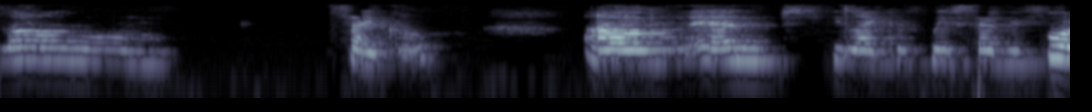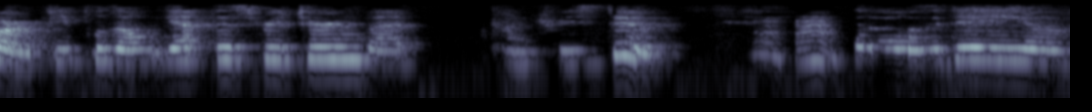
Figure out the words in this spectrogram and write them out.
long cycle. Um, and like we've said before, people don't get this return, but countries do. Mm-hmm. So the day of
